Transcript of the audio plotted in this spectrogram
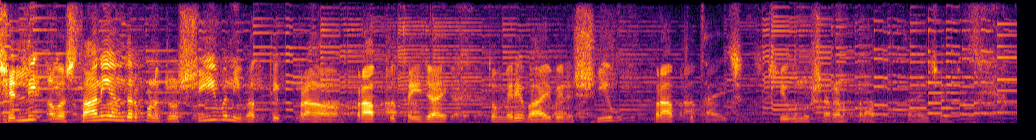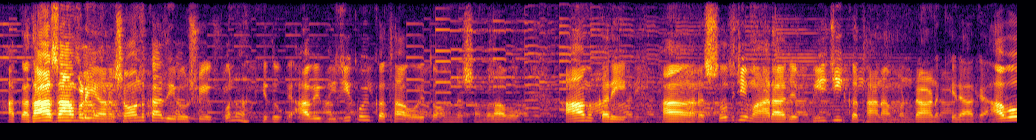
છેલ્લી અવસ્થાની અંદર પણ જો શિવની ભક્તિ પ્રાપ્ત થઈ જાય, તો મેરે ભાઈ બહેન શિવ પ્રાપ્ત થાય છે. શિવનું શરણ પ્રાપ્ત થાય છે. આ કથા સાંભળી અને સોનકાદી ઋષિએ પુનઃ કીધું કે આવી બીજી કોઈ કથા હોય તો અમને સંભળાવો. આમ કરી, હા, અને સુરજી મહારાજે બીજી કથાના મંડાણ કર્યા કે આવો,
